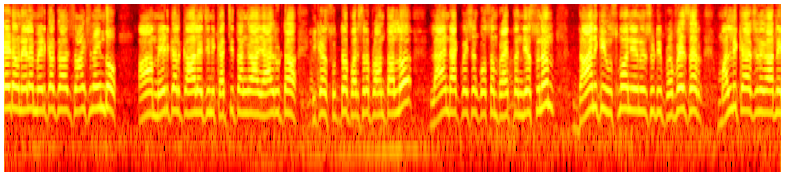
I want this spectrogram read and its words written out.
ఏడవ నెల మెడికల్ కాలేజ్ శాంక్షన్ అయిందో ఆ మెడికల్ కాలేజీని ఖచ్చితంగా యాదరుట ఇక్కడ శుద్ధ పరిసర ప్రాంతాల్లో ల్యాండ్ యాక్వేషన్ కోసం ప్రయత్నం చేస్తున్నాం. దానికి ఉస్మాన్ యూనివర్సిటీ ప్రొఫెసర్ మల్లికార్జున గారిని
